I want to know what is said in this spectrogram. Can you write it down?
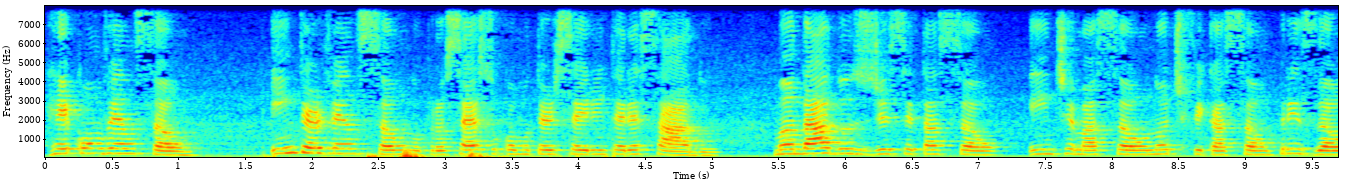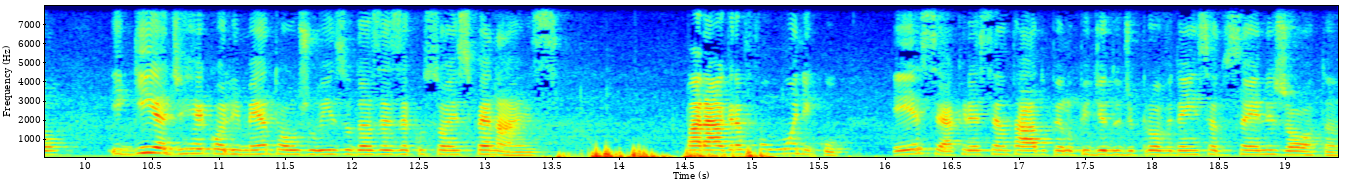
reconvenção, intervenção no processo como terceiro interessado, mandados de citação, intimação, notificação, prisão e guia de recolhimento ao juízo das execuções penais. Parágrafo único. Esse é acrescentado pelo pedido de providência do CNJ.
